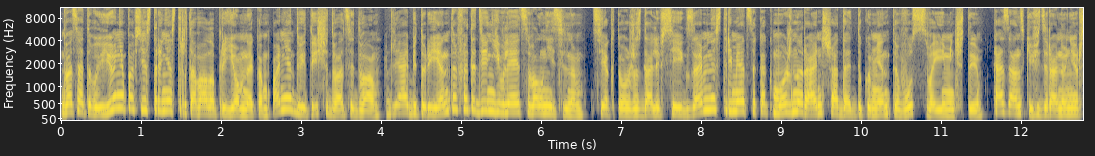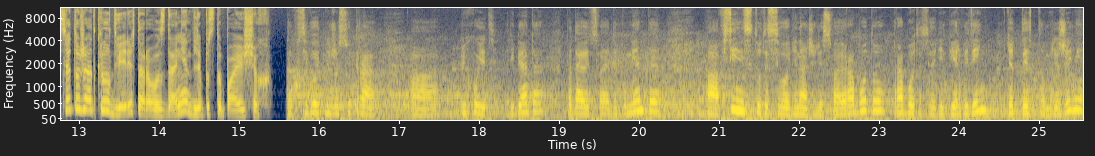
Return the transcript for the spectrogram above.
20 июня по всей стране стартовала приемная кампания 2022. Для абитуриентов этот день является волнительным. Те, кто уже сдали все экзамены, стремятся как можно раньше отдать документы в ВУЗ своей мечты. Казанский федеральный университет уже открыл двери второго здания для поступающих. Сегодня же с утра а, приходят ребята, подают свои документы. А, все институты сегодня начали свою работу. Работа сегодня первый день, идет в тестовом режиме.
